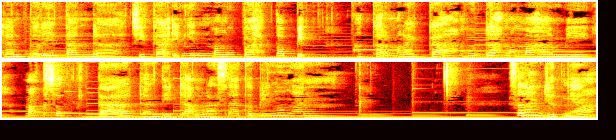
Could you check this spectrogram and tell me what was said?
dan beri tanda jika ingin mengubah topik agar mereka mudah memahami maksud kita dan tidak merasa kebingungan. Selanjutnya,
